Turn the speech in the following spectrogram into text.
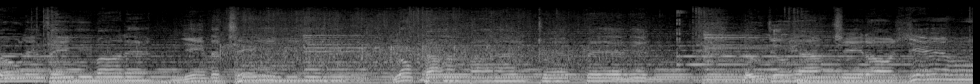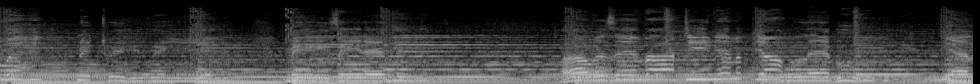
ဆုံးလင်းစိမ်ပါတဲ့မြင်တဲ့ချိန်လောကပါတိုင်းတွေ့ပဲလုံကြုံရချေတော်ရင်ဝဲနှွေထွေးဝဲမေးစေတဲ့အဝဇင်ပါတီမြမပြောင်းလဲဘူးမျက်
